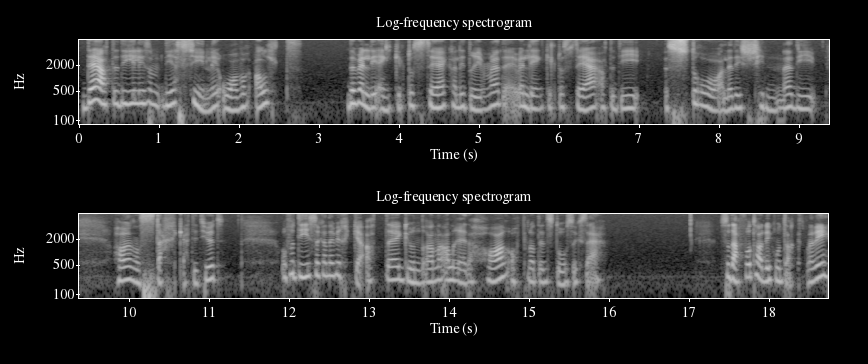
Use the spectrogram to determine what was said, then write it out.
det er at de, liksom, de er synlige overalt. Det er veldig enkelt å se hva de driver med. Det er veldig enkelt å se at de stråler, de skinner, de har en sånn sterk attitude. Og for de så kan det virke at uh, gründerne allerede har oppnådd en stor suksess. Så derfor tar de kontakt med dem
